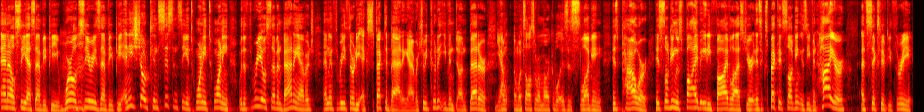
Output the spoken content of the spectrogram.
NLCS MVP, World mm-hmm. Series MVP, and he showed consistency in 2020 with a 307 batting average and a 330 expected batting average. So he could have even done better. And, and what's also remarkable is his slugging, his power. His slugging was 585 last year, and his expected slugging is even higher at 653.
